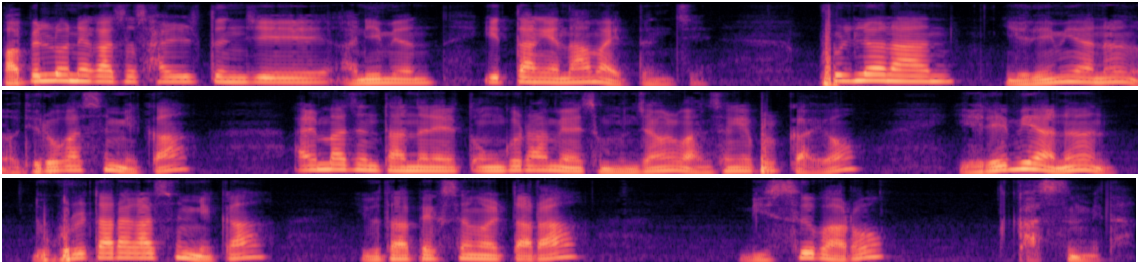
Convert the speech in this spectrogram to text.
바벨론에 가서 살든지 아니면 이 땅에 남아있든지 풀려난 예레미야는 어디로 갔습니까? 알맞은 단어의 동그라미에서 문장을 완성해 볼까요? 예레미야는 누구를 따라갔습니까? 유다 백성을 따라 미스바로 갔습니다.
